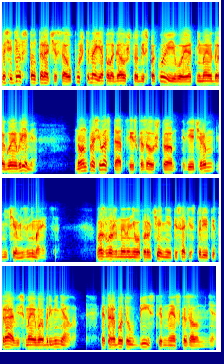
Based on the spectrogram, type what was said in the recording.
Просидев с полтора часа у Пушкина, я полагал, что беспокою его и отнимаю дорогое время, но он просил остаться и сказал, что вечером ничем не занимается. Возложенное на него поручение писать историю Петра весьма его обременяло. «Это работа убийственная», — сказал он мне.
